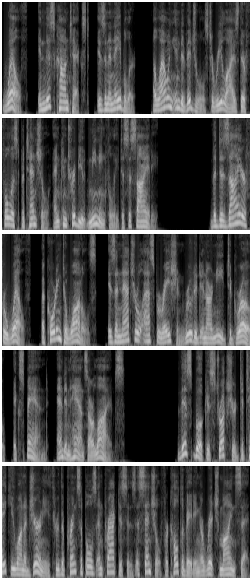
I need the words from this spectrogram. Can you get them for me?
Wealth, in this context, is an enabler, allowing individuals to realize their fullest potential and contribute meaningfully to society. The desire for wealth, according to Wattles, is a natural aspiration rooted in our need to grow, expand, and enhance our lives. This book is structured to take you on a journey through the principles and practices essential for cultivating a rich mindset.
